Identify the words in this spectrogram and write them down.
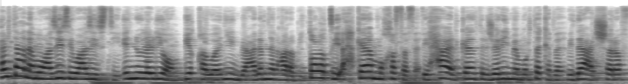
هل تعلموا عزيزي وعزيزتي أنه لليوم في قوانين بعالمنا العربي تعطي أحكام مخففة في حال كانت الجريمة مرتكبة بداعي الشرف؟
